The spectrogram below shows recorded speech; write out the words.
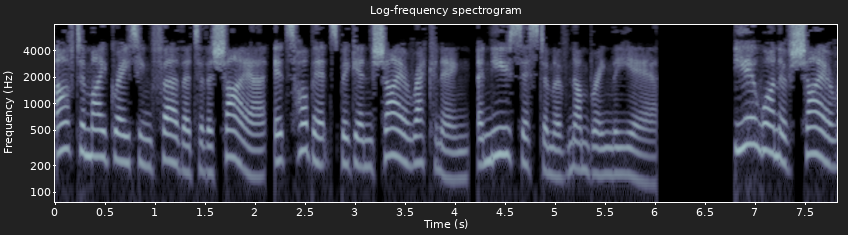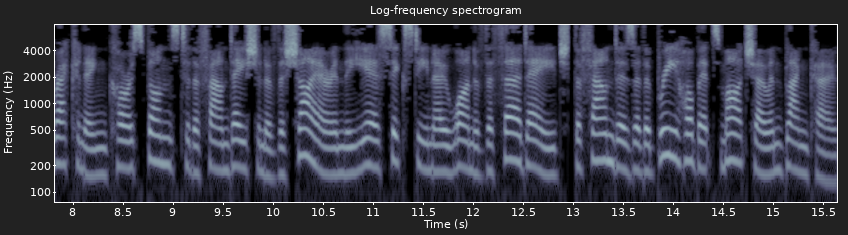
After migrating further to the Shire, its hobbits begin Shire Reckoning, a new system of numbering the year. Year 1 of Shire Reckoning corresponds to the foundation of the Shire in the year 1601 of the Third Age the founders are the Bree hobbits Marcho and Blanco.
